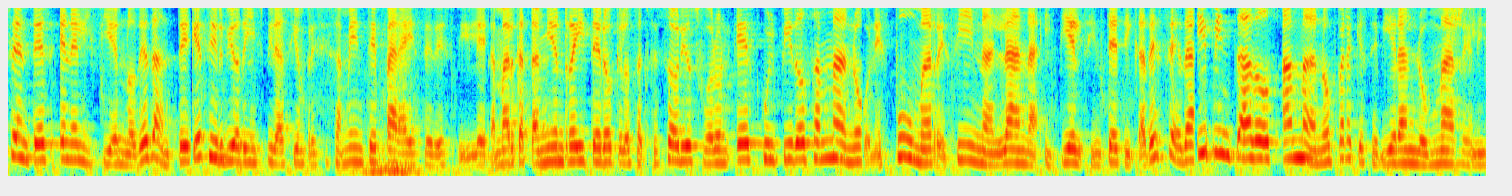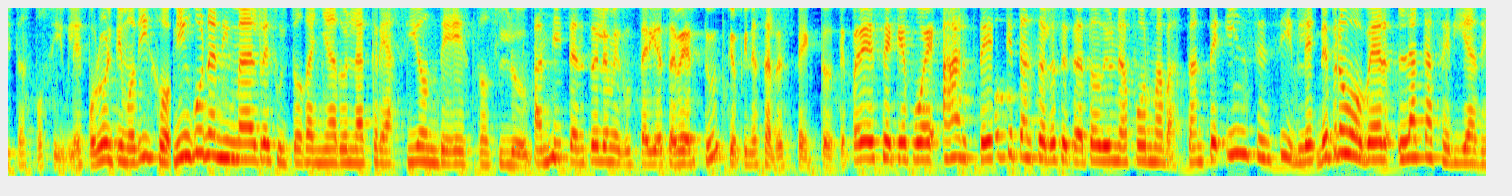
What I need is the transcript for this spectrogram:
presentes en el infierno de Dante, que sirvió de inspiración precisamente para este desfile. La marca también reiteró que los accesorios fueron esculpidos a mano con espuma, resina, lana y piel sintética de seda y pintados a mano para que se vieran lo más realistas posibles. Por último dijo, ningún animal resultó dañado en la creación de estos looks. A mí tan solo me gustaría saber tú qué opinas al respecto. ¿Te parece que fue arte o que tan solo se trató de una forma bastante insensible de promover la cacería de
